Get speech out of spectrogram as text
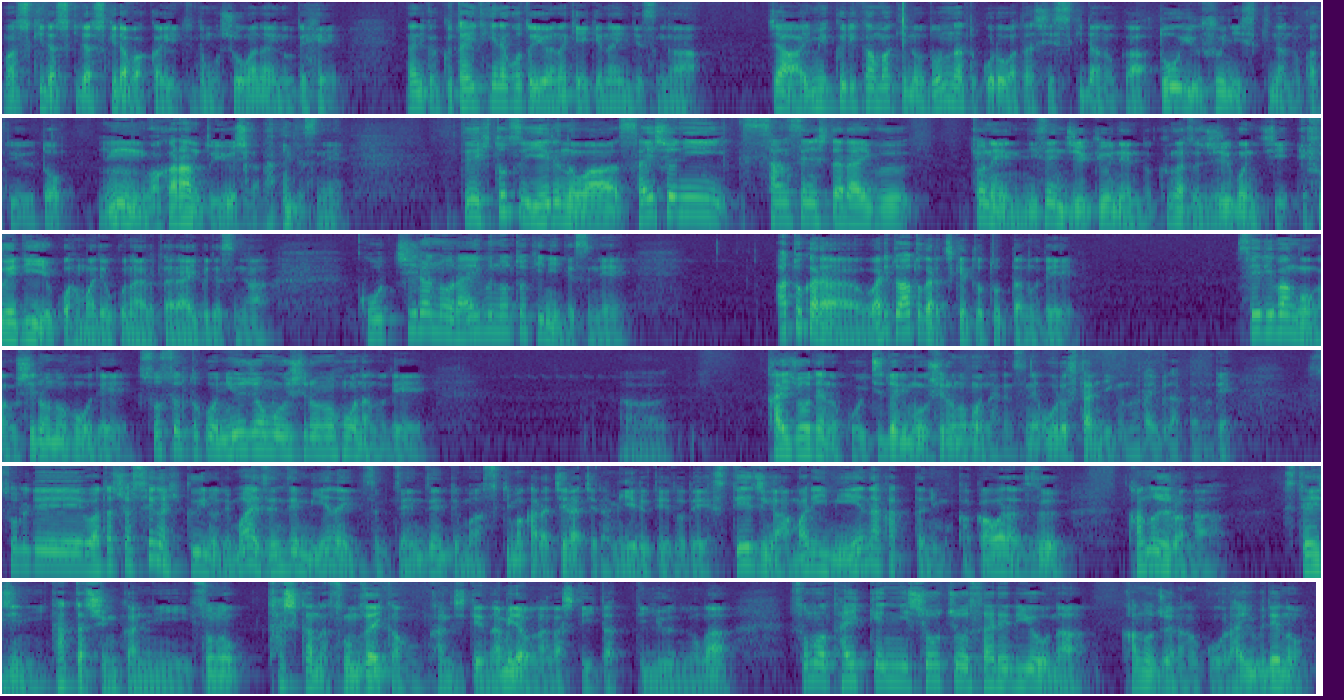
まあ好きだ好きだ好きだばっかり言っててもしょうがないので、何か具体的なことを言わなきゃいけないんですが、じゃあ、歩みくりかまきのどんなところ私好きなのか、どういうふうに好きなのかというと、うん、わからんと言うしかないんですね。で、一つ言えるのは、最初に参戦したライブ、去年2019年の9月15日 FAD 横浜で行われたライブですが、こちらのライブの時にですね、後から、割と後からチケットを取ったので、整理番号が後ろの方で、そうするとこう入場も後ろの方なので、会場でのこう位置取りも後ろの方になるんですね。オールスタンディングのライブだったので。それで、私は背が低いので前全然見えないんですよ。全然って、まあ隙間からチラチラ見える程度で、ステージがあまり見えなかったにもかかわらず、彼女らがステージに立った瞬間に、その確かな存在感を感じて涙を流していたっていうのが、その体験に象徴されるような、彼女らのこうライブでの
